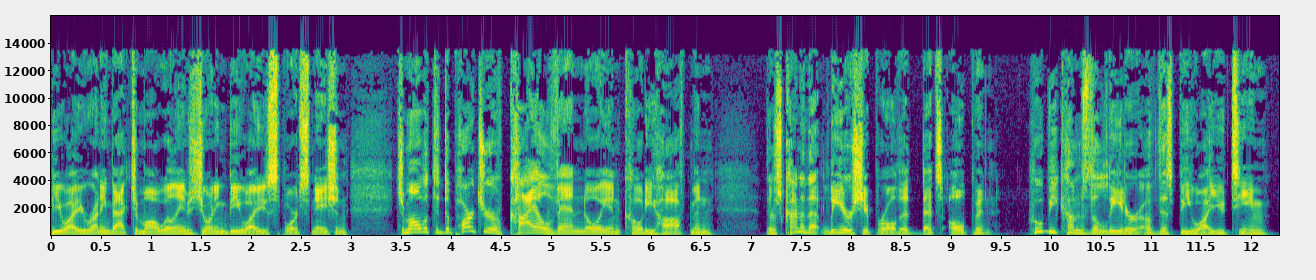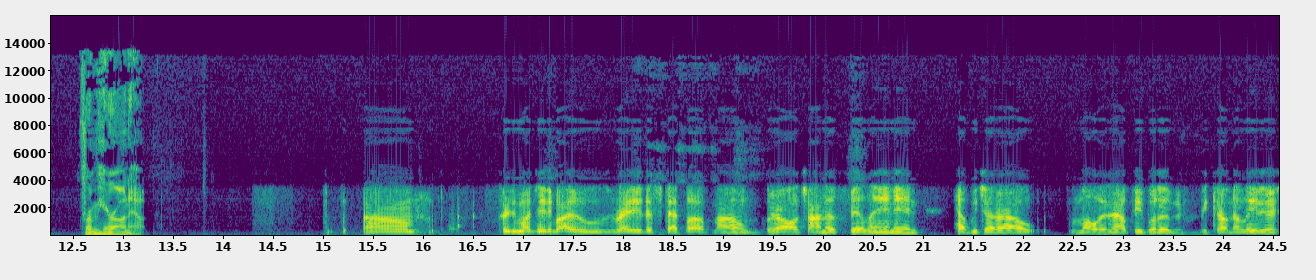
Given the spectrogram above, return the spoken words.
BYU running back Jamal Williams joining BYU Sports Nation. Jamal, with the departure of Kyle Van Noy and Cody Hoffman, there's kind of that leadership role that, that's open. Who becomes the leader of this BYU team from here on out? Um, pretty much anybody who's ready to step up. Um, we're all trying to fill in and help each other out, molding out people to become the leaders,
